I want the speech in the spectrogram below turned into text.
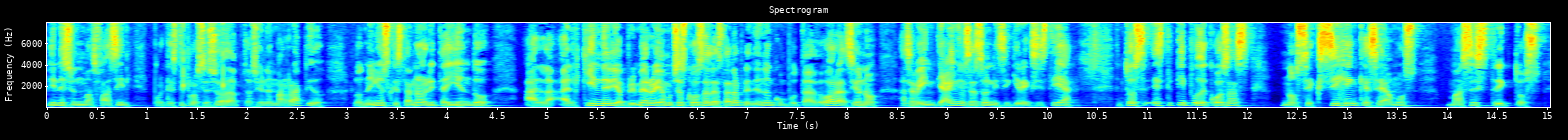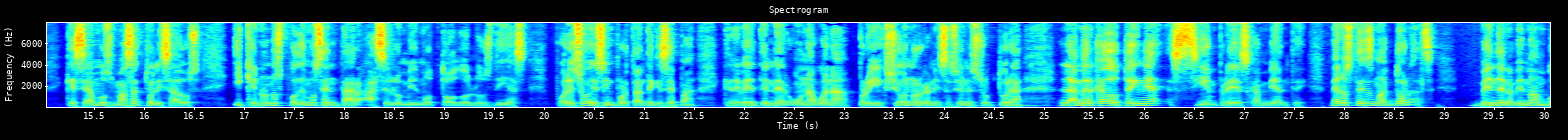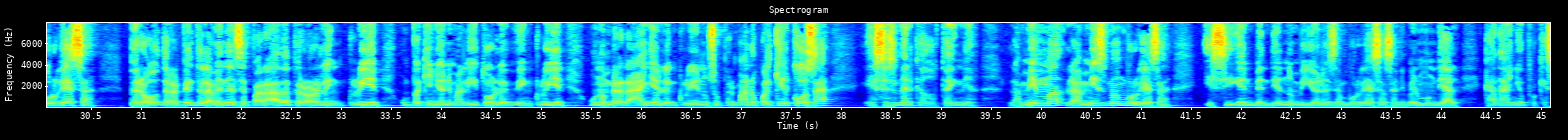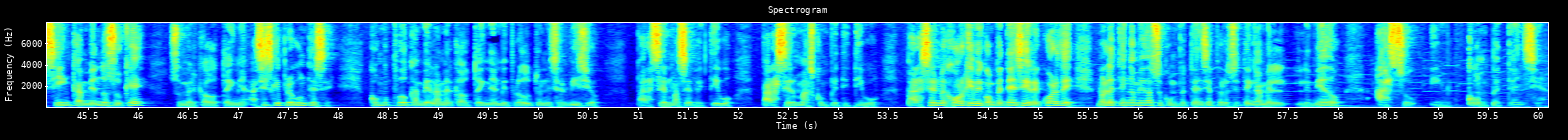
viene siendo más fácil porque este proceso de adaptación es más rápido. Los niños que están ahorita yendo a la, al kinder y a primero ya muchas cosas las están aprendiendo en computadora, ¿sí o no? Hace 20 años eso ni siquiera existía. Entonces, este tipo de cosas nos exigen que seamos más estrictos, que seamos más actualizados y que no nos podemos sentar a hacer lo mismo todos los días. Por eso es importante que sepa que debe de tener una buena proyección, organización, estructura. La mercadotecnia siempre es cambiante. Ven ustedes McDonald's, venden la misma hamburguesa, pero de repente la venden separada, pero ahora le incluyen un pequeño animalito, le incluyen un hombre araña, le incluyen un supermano, cualquier cosa. Esa es mercadotecnia. La misma, la misma hamburguesa y siguen vendiendo millones de hamburguesas a nivel mundial cada año porque siguen cambiando su qué? Su mercadotecnia. Así es que pregúntese, ¿cómo puedo cambiar la mercadotecnia en mi producto, en mi servicio? Para ser más efectivo, para ser más competitivo, para ser mejor que mi competencia. Y recuerde, no le tenga miedo a su competencia, pero sí tenga miedo a su incompetencia.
